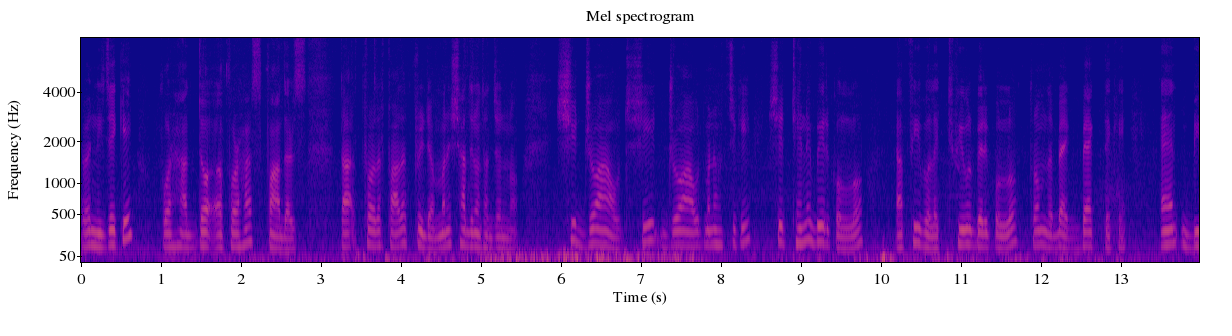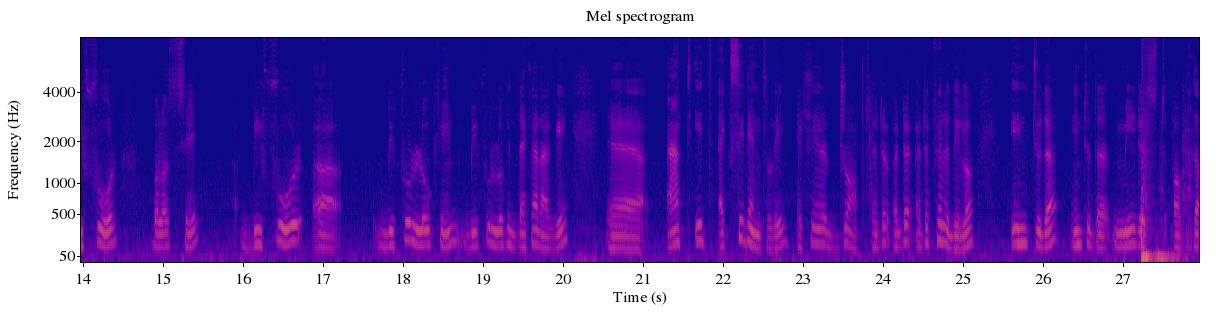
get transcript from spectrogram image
এবার নিজেকে for her for hers father's তার ফর দ্য ফাদার ফ্রিডম মানে স্বাধীনতার জন্য। She draw out she draw out মানে হচ্ছে কি, সে টেনে বের করল ফিবল একটি ফিবল বের করল ফ্রম দ্য ব্যাগ ব্যাগ থেকে। অ্যান্ড বিফোর বলা হচ্ছে before before looking before looking দেখার আগে at it accidentally accident drop এটা এটা এটা ফেলে দিল। Into the into the midst of the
